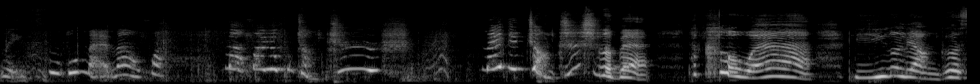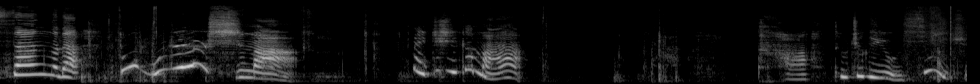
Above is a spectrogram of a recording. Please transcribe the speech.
每次都买漫画，漫画又不长知识，买点长知识的呗。他课文一个、两个、三个的都不认识呢，买这些干嘛？他对这个有兴趣。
